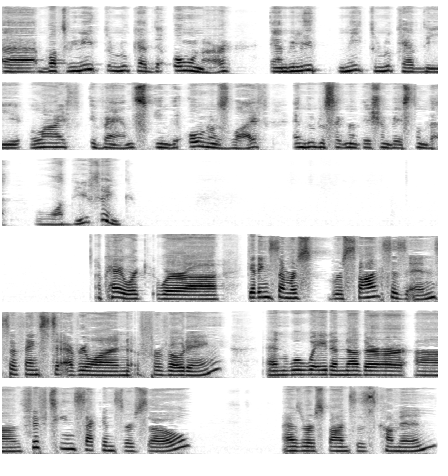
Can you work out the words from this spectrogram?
uh, but we need to look at the owner and we need to look at the life events in the owner's life and do the segmentation based on that. What do you think? Okay, we're, we're uh, getting some res responses in, so thanks to everyone for voting. And we'll wait another uh, 15 seconds or so as responses come in.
